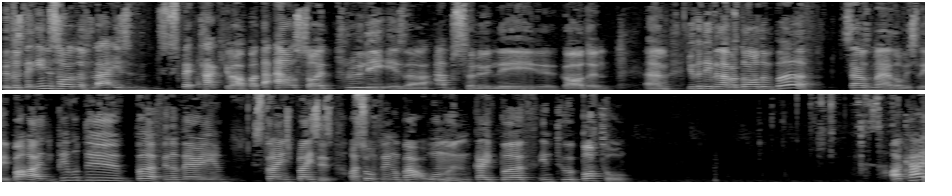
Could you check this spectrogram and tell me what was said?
because the inside of the flat is spectacular, but the outside truly is a absolutely uh, garden. Um, you could even have a garden birth. Sounds mad, obviously, but I, people do birth in a very strange places. I saw a thing about a woman gave birth into a bottle. Okay.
